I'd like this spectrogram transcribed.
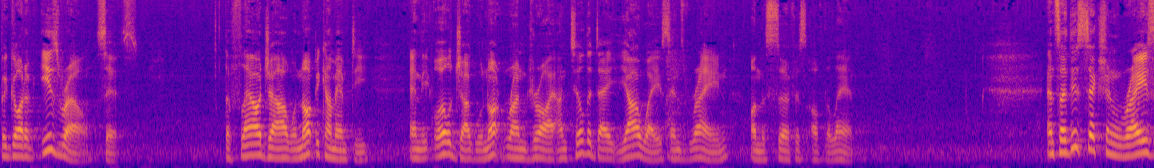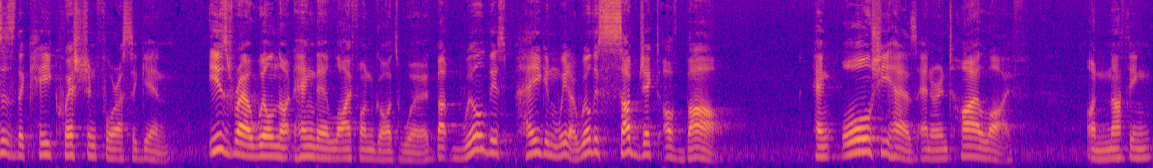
the God of Israel, says The flour jar will not become empty, and the oil jug will not run dry until the day Yahweh sends rain on the surface of the land. And so this section raises the key question for us again Israel will not hang their life on God's word, but will this pagan widow, will this subject of Baal, hang all she has and her entire life on nothing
